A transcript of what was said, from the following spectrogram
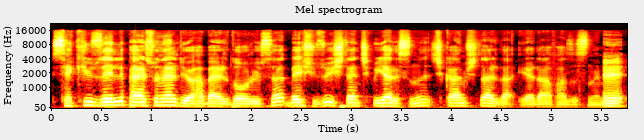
850 personel diyor haber doğruysa 500'ü işten çıkıyor. Yarısını çıkarmışlar da ya daha fazlasını. E,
